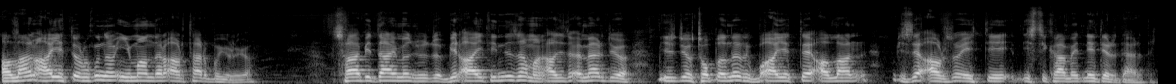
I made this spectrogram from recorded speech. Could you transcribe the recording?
Allah'ın ayetleri okunduğunda imanları artar buyuruyor. Sahabi daima diyor, bir ayet indiği zaman Hazreti Ömer diyor, biz diyor toplanırdık bu ayette Allah'ın bize arzu ettiği istikamet nedir derdik.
